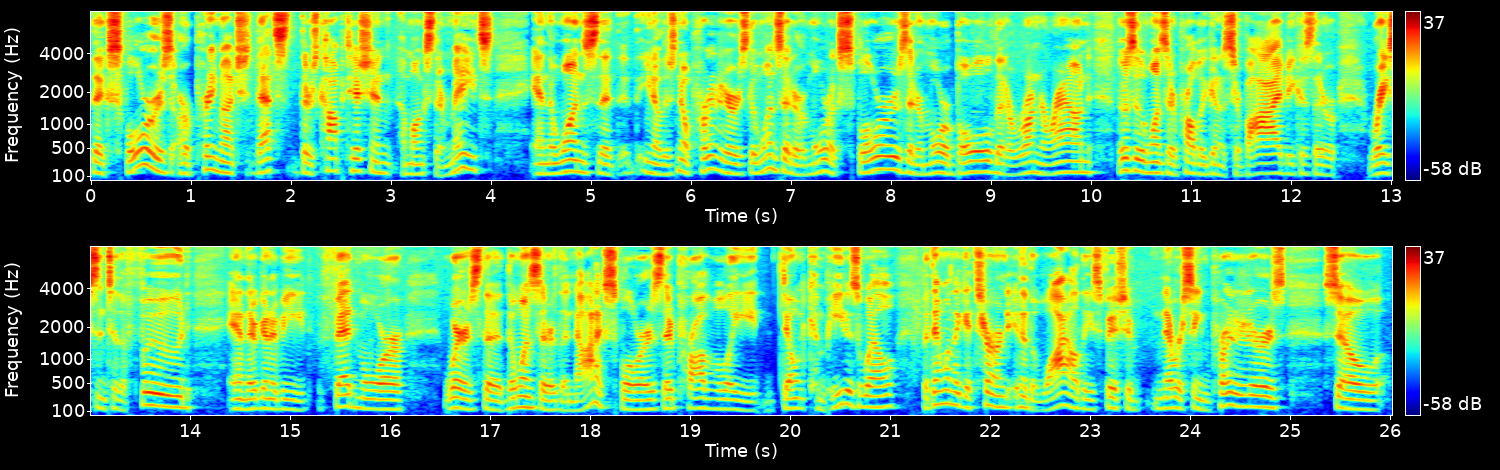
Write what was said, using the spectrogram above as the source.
the explorers are pretty much that's there's competition amongst their mates and the ones that you know there's no predators. The ones that are more explorers that are more bold that are running around those are the ones that are probably going to survive because they're racing to the food and they're going to be fed more. Whereas the the ones that are the non-explorers, they probably don't compete as well. But then when they get turned into the wild, these fish have never seen predators, so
